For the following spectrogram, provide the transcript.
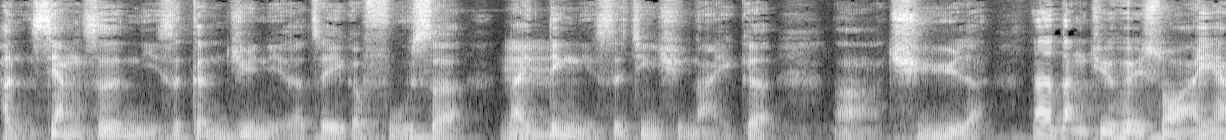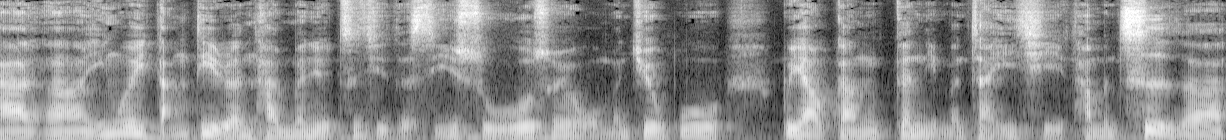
很像是你是根据你的这个肤色来定你是进去哪一个啊区域的。那当局会说，哎呀，啊，因为当地人他们有自己的习俗，所以我们就不不要跟跟你们在一起。他们吃的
